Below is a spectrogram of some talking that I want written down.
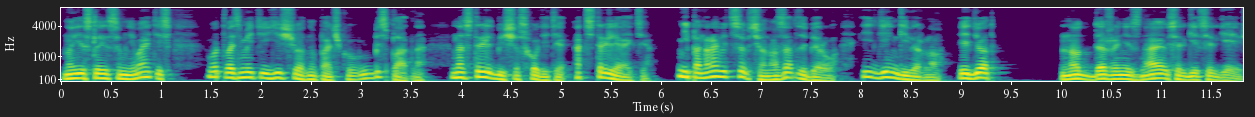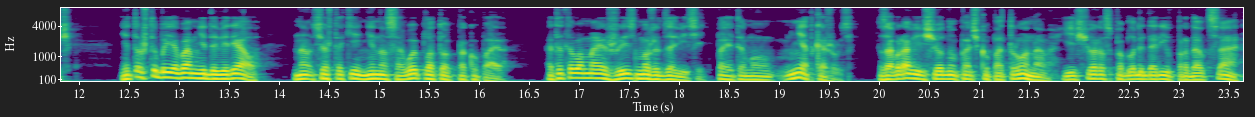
Но если сомневаетесь, вот возьмите еще одну пачку, бесплатно. На стрельбище сходите, отстреляйте. Не понравится, все назад заберу. И деньги верну. Идет? Ну, даже не знаю, Сергей Сергеевич. Не то чтобы я вам не доверял, но все ж таки не носовой платок покупаю. От этого моя жизнь может зависеть, поэтому не откажусь. Забрав еще одну пачку патронов, еще раз поблагодарив продавца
